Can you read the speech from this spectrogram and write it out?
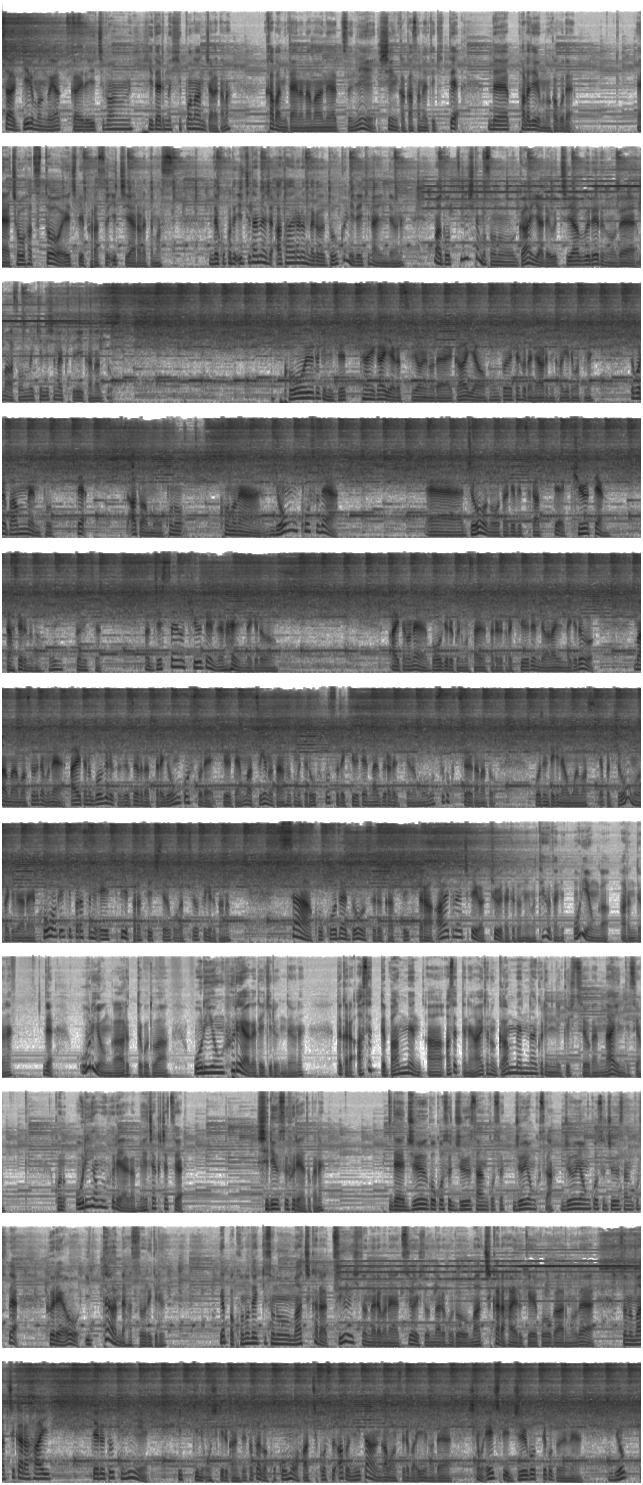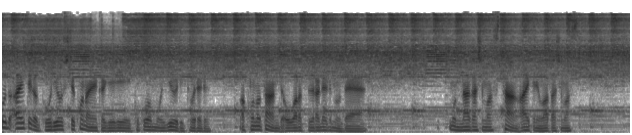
さあギルマンが厄介で一番左のヒポなんちゃらかな。カバみたいな名前のやつに進化重ねてきてでパラディウムの過去で、えー、挑発と HP プラス1やられてます。でここで1ダメージ与えられるんだけど毒にできないんだよね。まあどっちにしてもそのガイアで打ち破れるのでまあそんな気にしなくていいかなと。こういう時に絶対ガイアが強いのでガイアは本当に手札にあるに限りますね。でこれ盤面取ってあとはもうこのこのね4コスでえー、女王の雄たけび使って9点。出せるのが本当に強い。実際は9点じゃないんだけど相手のね防御力にも左右されるから9点ではないんだけどまあまあまあそれでもね相手の防御力が0だったら4コストで9点まあ次のターン含めて6コストで9点殴られるっていうのはものすごく強いかなと個人的には思います。やっぱ女王の焚き火はね攻撃プラスに HP プラス1ってとこが強すぎるかな。さあここでどうするかって言ったら相手の HP が9だけどねま手札にオリオンがあるんだよね。でオリオンがあるってことはオリオンフレアができるんだよね。だから焦って盤面あ焦ってね相手の顔面殴りに行く必要がないんですよ。このオリオンフレアがめちゃくちゃ強い。シリウスフレアとかね。で15コス13コス14コスか。14コス13コスでフレアを1ターンで発動できる。やっぱこのデッキその街から強い人になればね強い人になるほど街から入る傾向があるのでその街から入ってる時に一気に押し切る感じで例えばここも8コスあと2ターン我慢すればいいのでしかも HP15 ってことでねよっぽど相手がご利用してこない限りここはもう有利取れる、まあ、このターンで終わらせられるのでもう流します。ターン相手に渡します。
